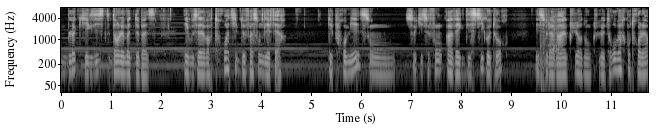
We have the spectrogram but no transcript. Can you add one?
bloc qui existe dans le mode de base. Et vous allez avoir trois types de façons de les faire. Les premiers sont ceux qui se font avec des sticks autour, et cela va inclure donc le drawer controller,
